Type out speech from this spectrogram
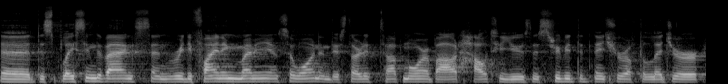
uh, displacing the banks and redefining money and so on. And they started to talk more about how to use the distributed nature of the ledger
